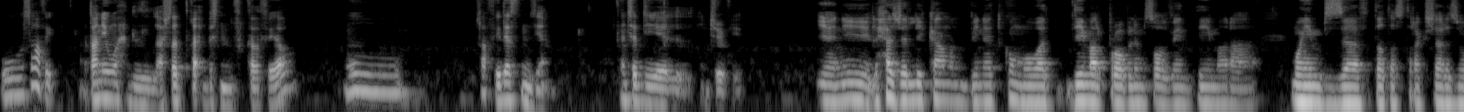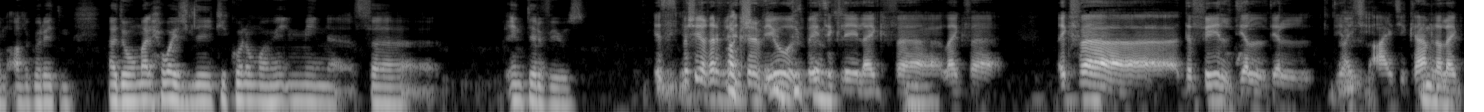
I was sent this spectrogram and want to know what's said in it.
وصافي عطاني واحد 10 دقائق باش نفكر فيها. و صافي دازت مزيان. كانت هذه ال interview يعني الحاجة اللي كامل بيناتكم هو ديما ال problem solving ديما راه مهم بزاف ال data structures وال algorithms هادو هما الحوايج اللي كيكونوا مهمين في ال interviews yes ماشي غير في ال interviews. basically like في like في like في the field ديال ديال ديال. ال IT كاملة. like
